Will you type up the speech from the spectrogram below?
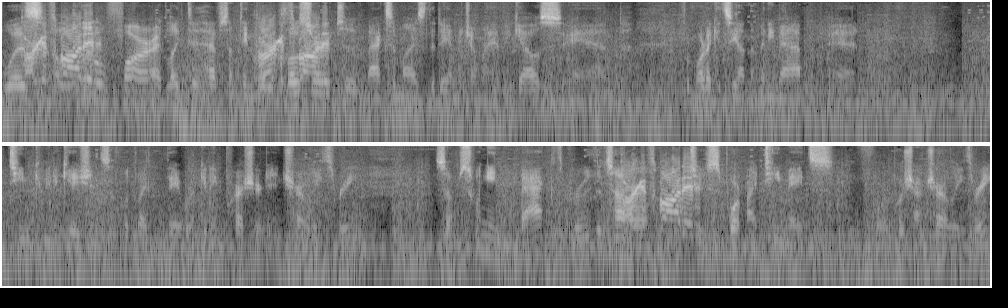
was Target a little far. I'd like to have something a little closer spotted. to maximize the damage on my heavy Gauss. And from what I can see on the minimap and team communications, it looked like they were getting pressured in Charlie 3. So I'm swinging back through the tunnel to support my teammates for a push on Charlie 3.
